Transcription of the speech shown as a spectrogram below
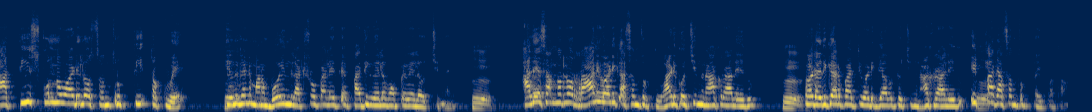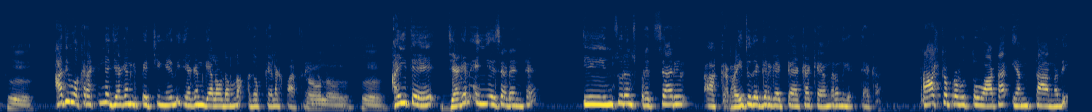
ఆ తీసుకున్న వాడిలో సంతృప్తి తక్కువే. ఎందుకంటే మనం పోయింది లక్ష రూపాయలు అయితే పాతిక వేలు ముప్పై వేలు వచ్చిందని. అదే సందర్భంలో రాని వాడికి అసంతృప్తి. వాడికి వచ్చింది నాకు రాలేదు. వాడు అధికార పార్టీ వాడికి కాబట్టి వచ్చింది నాకు రాలేదు. ఇట్లాగ అసంతృప్తి అయిపోతా. అది ఒక రకంగా జగన్కి పెచ్చింగ్ అయింది జగన్ గెలవడంలో అదొక కీలక పాత్ర అయితే జగన్ ఏం చేశాడంటే ఈ ఇన్సూరెన్స్ ప్రతిసారి క- రైతు దగ్గర కట్టాక కేంద్రం కట్టాక రాష్ట్ర ప్రభుత్వ వాటా ఎంత అన్నది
